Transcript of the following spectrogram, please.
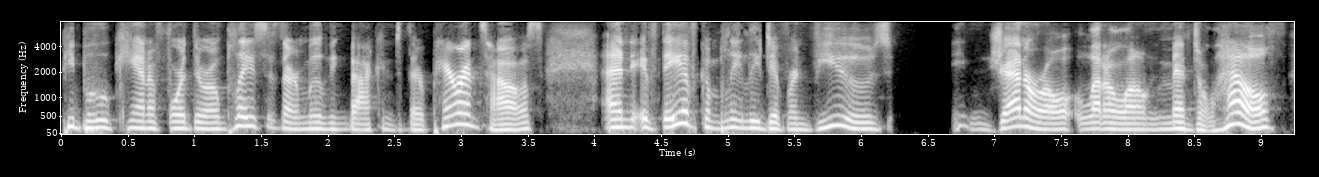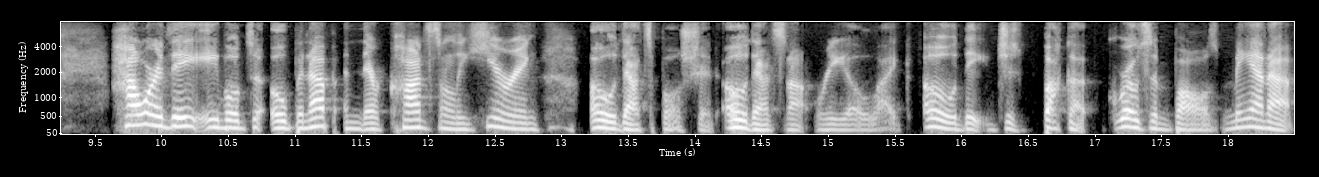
people who can't afford their own places are moving back into their parents' house. And if they have completely different views in general, let alone mental health, how are they able to open up and they're constantly hearing oh that's bullshit. Oh that's not real. Like oh they just buck up grow some balls man up.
